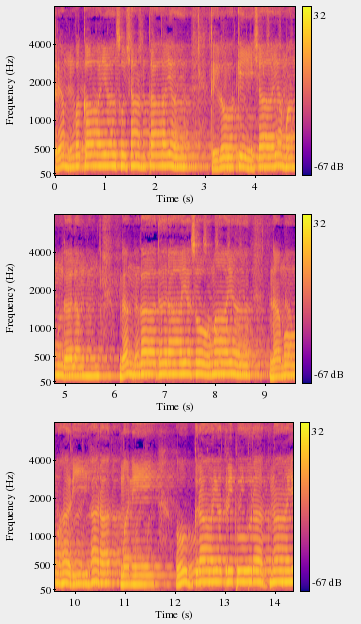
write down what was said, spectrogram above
त्र्यम्बकाय सुशान्ताय त्रिलोकेशाय मङ्गलं गङ्गाधराय सोमाय नमो हरिहरात्मने उग्राय त्रिपुरघ्नाय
